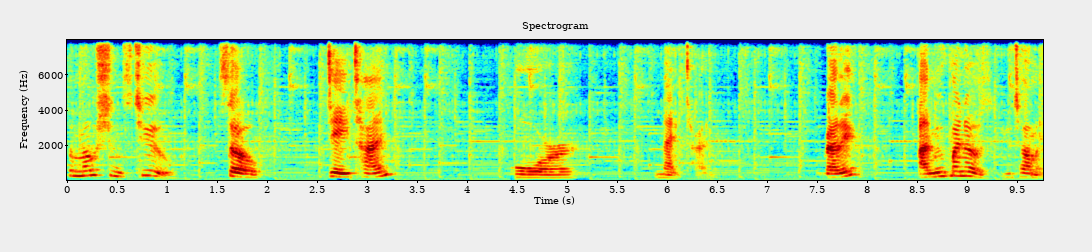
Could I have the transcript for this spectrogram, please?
The motions too. So daytime or nighttime. Ready? I move my nose. You tell me.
